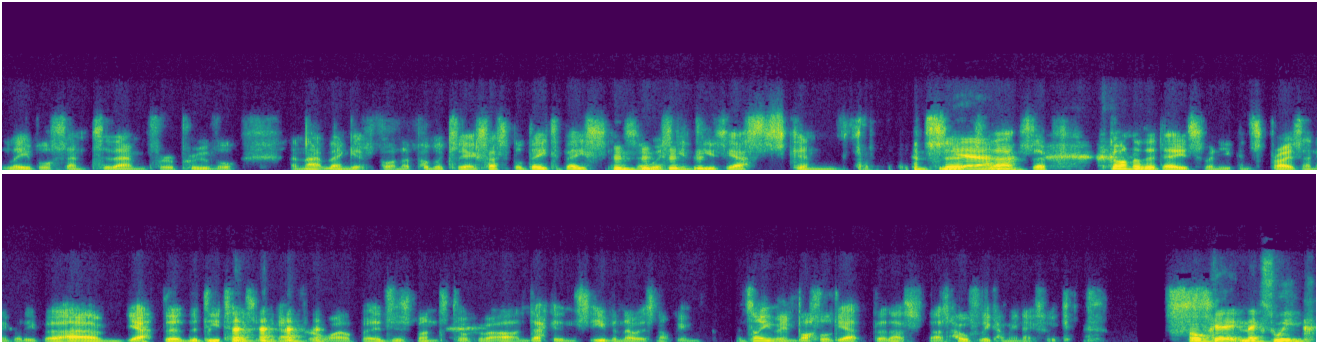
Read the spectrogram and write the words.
label sent to them for approval, and that then gets put on a publicly accessible database, and so whiskey enthusiasts can can search yeah. that. So, gone are the days when you can surprise anybody. But um, yeah, the the details have been out for a while, but it's just fun to talk about art and decadence, even though it's not been it's not even been bottled yet. But that's that's hopefully coming next week. Okay, next week.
